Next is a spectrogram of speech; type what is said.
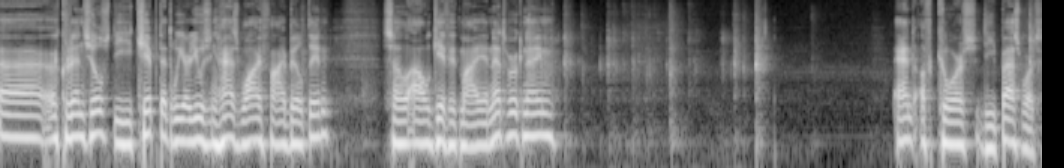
uh, credentials. The chip that we are using has Wi-Fi built in. So I'll give it my network name. And of course the password.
